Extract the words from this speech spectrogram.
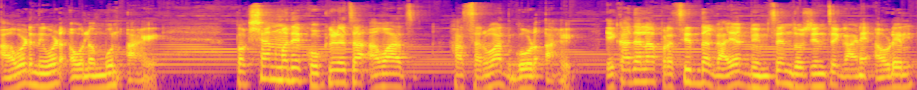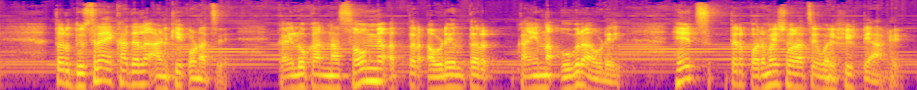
आवड निवड अवलंबून आहे. पक्ष्यांमध्ये कोकिळेचा आवाज हा सर्वात गोड आहे. एखाद्याला प्रसिद्ध गायक भीमसेन जोशींचे गाणे आवडेल तर दुसऱ्या एखाद्याला आणखी कोणाचे? काही लोकांना सौम्य अत्तर आवडेल तर काहींना उग्र आवडेल. हेच तर परमेश्वराचे वैशिष्ट्य आहे.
